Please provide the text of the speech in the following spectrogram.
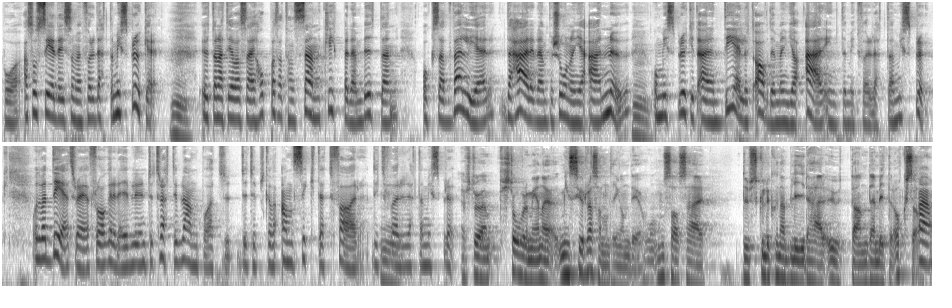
på, alltså se dig som en före detta missbrukare. Utan att jag var så här, hoppas att han sen klipper den biten och så väljer, det här är den personen jag är nu. Och missbruket är en del utav det, men jag är inte mitt före detta missbruk. Och det var det tror jag jag frågade dig. Blir du inte trött ibland på att du, typ ska vara ansiktet för ditt före detta missbruk? Jag förstår, jag förstår vad du menar. Min syrra sa någonting om det. Hon, hon sa så här. Du skulle kunna bli det här utan den biten också. Ja.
